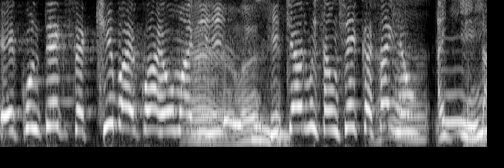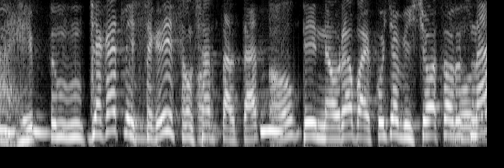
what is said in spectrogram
एकुलती एक सख्खी बायको आहे हो माझी. ही हिच्यावर मी संशय कसा घेऊ? साहेब जगातले सगळे संसार चालतात. ते नवरा बायकोच्या विश्वासावरच ना?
